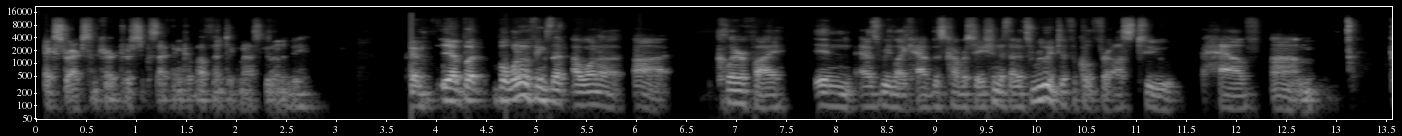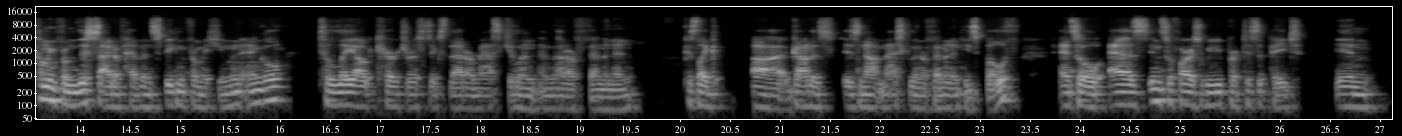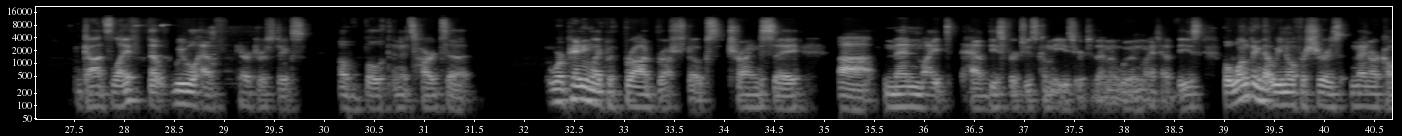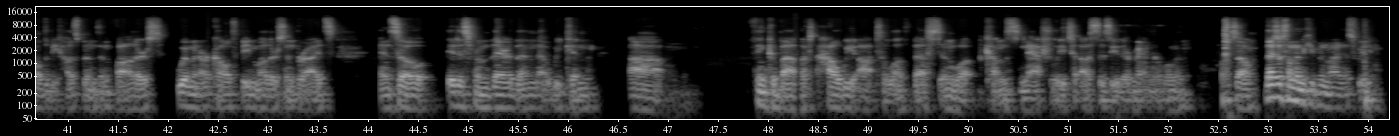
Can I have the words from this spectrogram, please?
extract some characteristics, I think, of authentic masculinity. Yeah, but but one of the things that I want to uh, clarify in as we like have this conversation is that it's really difficult for us to have um, coming from this side of heaven speaking from a human angle to lay out characteristics that are masculine and that are feminine. Because like uh, god is is not masculine or feminine he's both. And so as insofar as we participate in god's life that we will have characteristics of both and it's hard to we're painting like with broad brushstrokes trying to say uh, men might have these virtues come easier to them and women might have these. But one thing that we know for sure is men are called to be husbands and fathers, women are called to be mothers and brides. And so it is from there then that we can uh, think about how we ought to love best and what comes naturally to us as either man or woman. So that's just something to keep in mind as we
